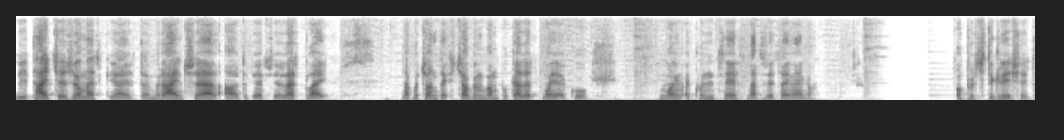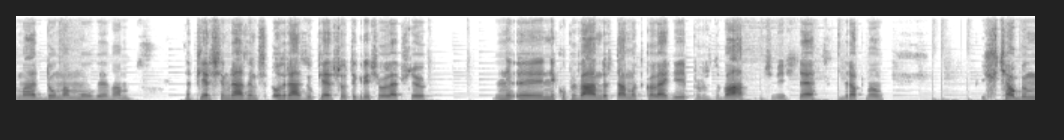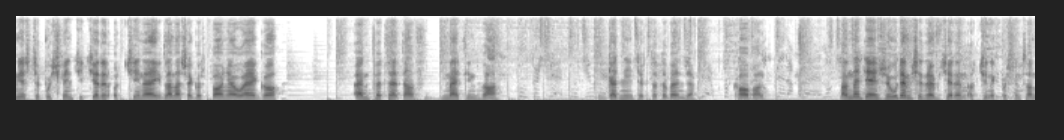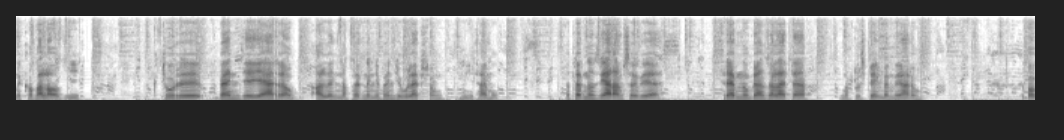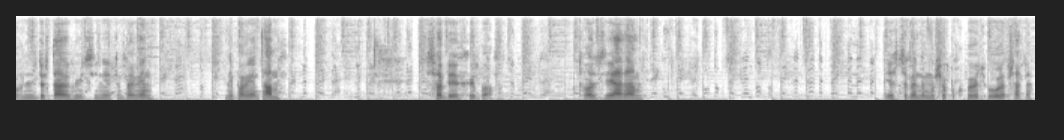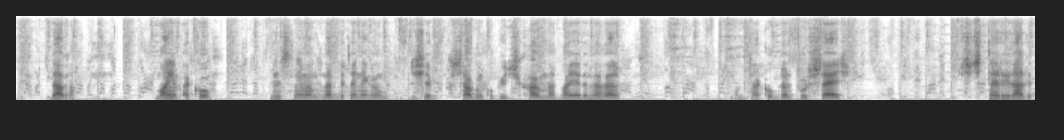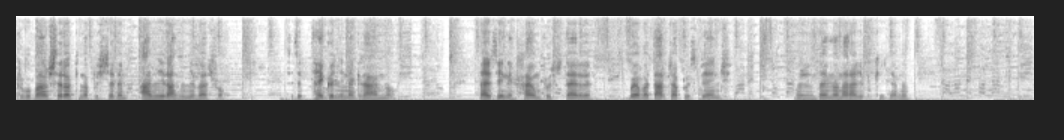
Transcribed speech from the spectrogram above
Witajcie ziomeczki, ja jestem Rachel, a to pierwszy Let's Play. Na początek chciałbym wam pokazać moje eku... W moim eku nic nie jest nadzwyczajnego. Oprócz tygrysiej, tu ma duma, mówię wam. Za pierwszym razem od razu pierwszą tygrysią ulepszył. Nie, yy, nie kupywałem, dostałem od kolegi, plus dwa, oczywiście, dropną. I chciałbym jeszcze poświęcić jeden odcinek dla naszego wspaniałego NPC-ta w Metin 2. Zgadnijcie kto to będzie. Kowal. Mam nadzieję, że uda mi się zrobić jeden odcinek poświęcony Kowalowi, który będzie jarał, ale na pewno nie będzie ulepszał mi temu. Na pewno zjaram sobie srebrną bransoletę, na plus 5 będę jarał. Chyba dostałem w misji, nie jestem pewien. Nie pamiętam. Sobie chyba to zjaram. Jeszcze będę musiał pokupywać ulepszacze. Dobra. W moim eku nic nie mam nadzwyczajnego. Dzisiaj chciałbym kupić hełm na 2.1 level. Mam taką broń plus 6. Cztery razy próbowałem szeroki na plus 7, ani razu nie weszło. Niestety tego nie nagrałem, no. Tradycyjny hełm plus 4, bojowa tarcza plus 5. Może dajmy na razie póki idziemy.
